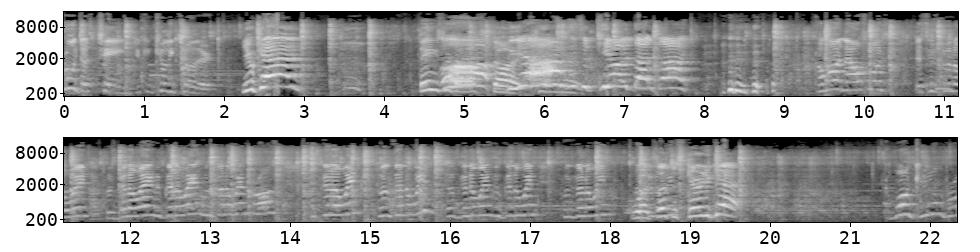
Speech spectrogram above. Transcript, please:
rule just changed. You can kill each other. You can! Thanks for the head start. Oh, yeah, to kill that guy. Come on now, folks. This is gonna win. Who's gonna win? Who's gonna win? Who's gonna win, bros? Who's gonna win? Who's gonna win? Who's gonna win? Who's gonna win? Who's gonna win? Who's What's gonna such a win? scaredy cat? Come on, kill him, bro.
